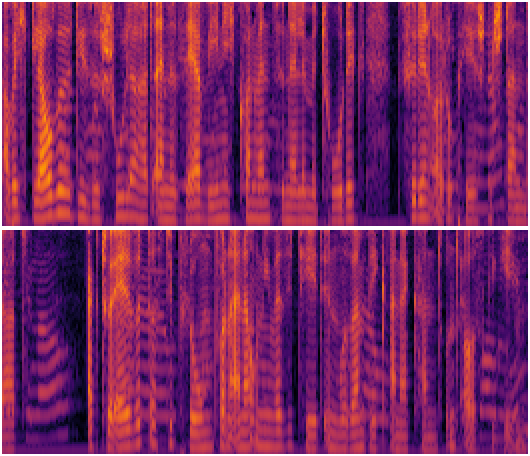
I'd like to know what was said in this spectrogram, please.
aber ich glaube, diese Schule hat eine sehr wenig konventionelle Methodik für den europäischen Standard. Aktuell wird das Diplom von einer Universität in Mosambik anerkannt und ausgegeben.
